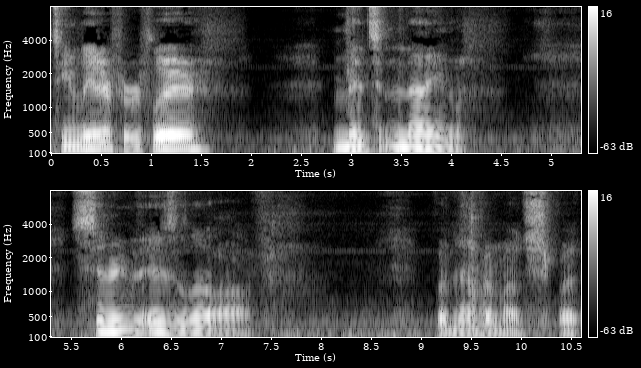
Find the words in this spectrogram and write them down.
team leader for Flair. Mint 9. Centering is a little off. But not by much, but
